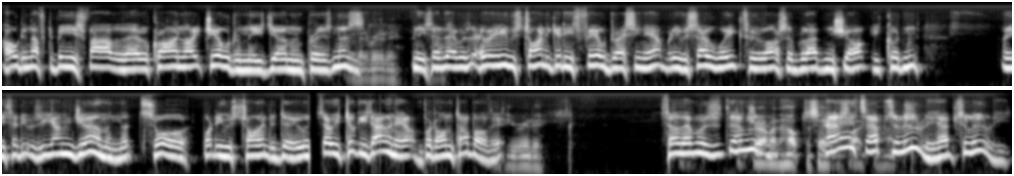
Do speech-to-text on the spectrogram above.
old enough to be his father. They were crying like children, these German prisoners. Really? And he said there was he was trying to get his field dressing out, but he was so weak through loss of blood and shock he couldn't. And he said it was a young German that saw what he was trying to do, so he took his own out and put on top of it. He really. So there was there The was German helped to save Ah, his life. perhaps. absolutely, absolutely.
